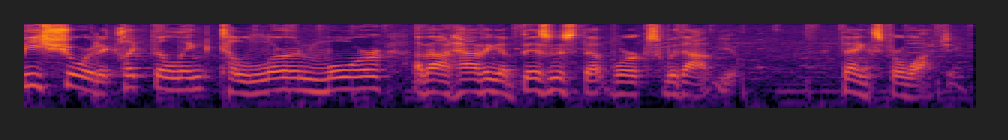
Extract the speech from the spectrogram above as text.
Be sure to click the link to learn more about having a business that works without you. Thanks for watching.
